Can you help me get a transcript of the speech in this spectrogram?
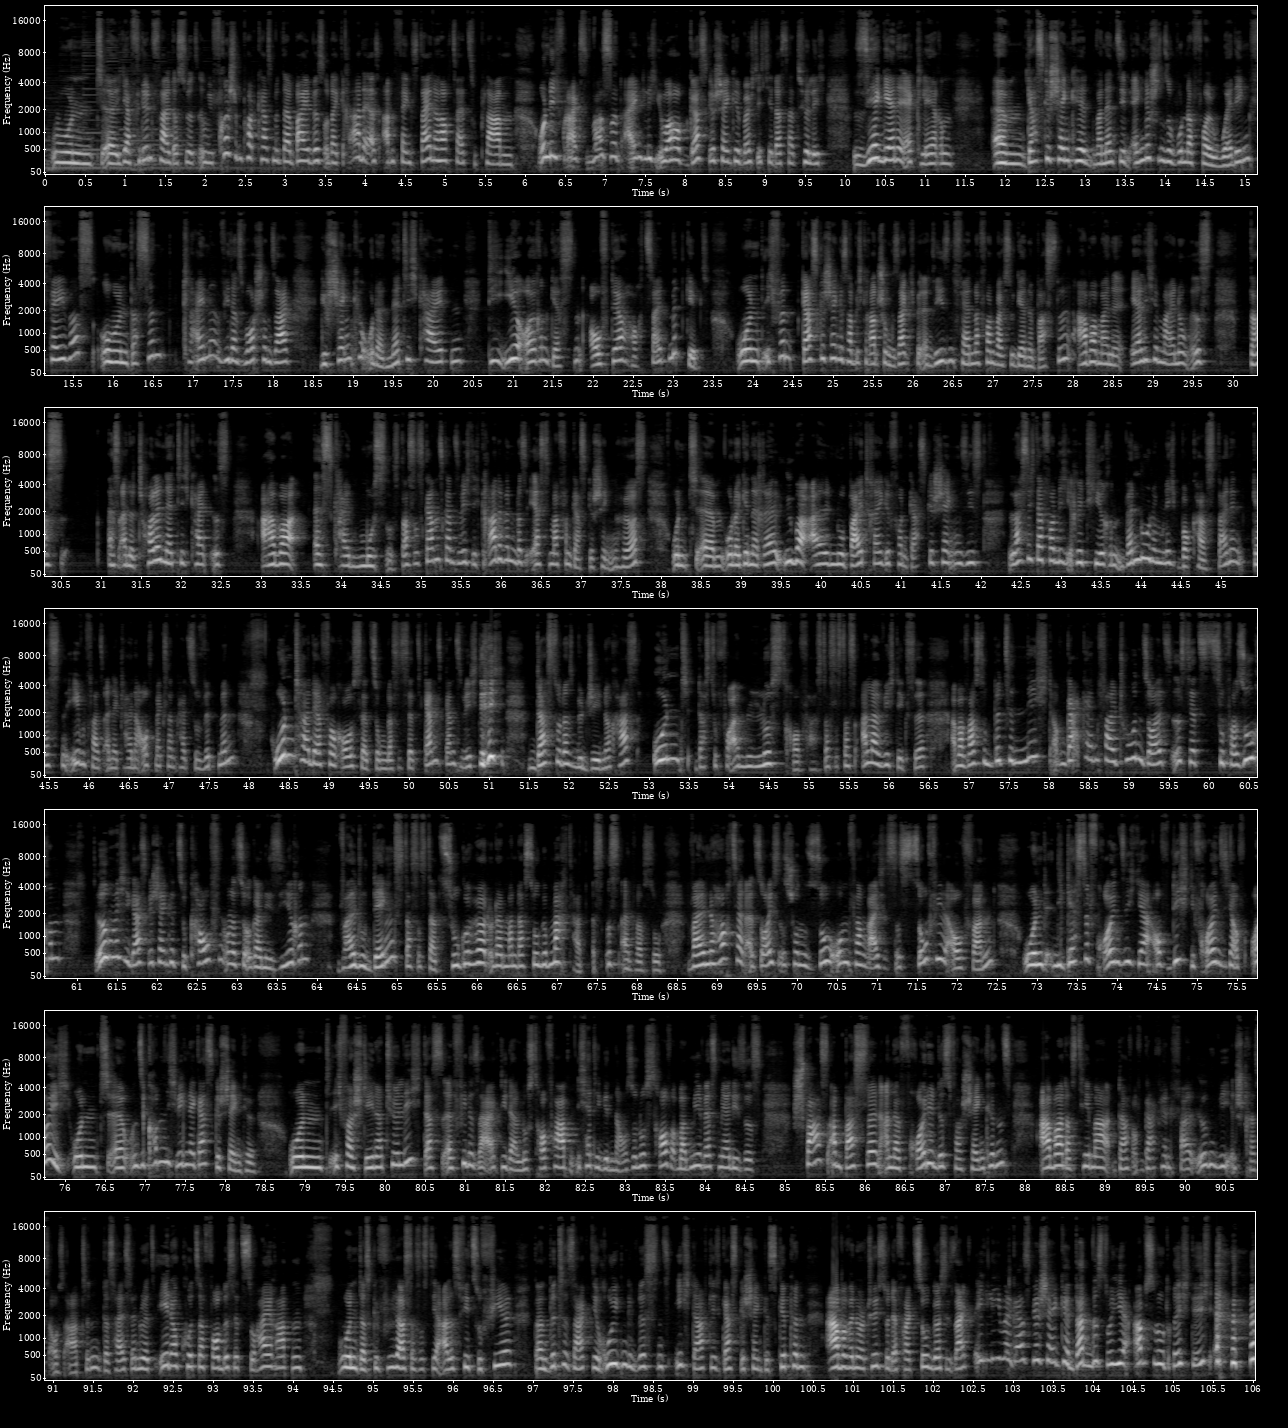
Und äh, ja, für den Fall, dass du jetzt irgendwie frisch im Podcast mit dabei bist oder gerade erst anfängst, deine Hochzeit zu planen und dich fragst, was sind eigentlich überhaupt Gastgeschenke, möchte ich dir das natürlich sehr gerne erklären. Ähm, Gastgeschenke, man nennt sie im Englischen so wundervoll Wedding Favors und das sind kleine, wie das Wort schon sagt, Geschenke oder Nettigkeiten, die ihr euren Gästen auf der Hochzeit mitgibt. Und ich finde, Gastgeschenke, das habe ich gerade schon gesagt, ich bin ein Riesenfan davon, weil ich so gerne bastel, aber meine ehrliche Meinung ist, dass es eine tolle Nettigkeit ist, aber es kein Muss ist. Das ist ganz, ganz wichtig, gerade wenn du das erste Mal von Gastgeschenken hörst und ähm, oder generell überall nur Beiträge von Gastgeschenken siehst, lass dich davon nicht irritieren. Wenn du nämlich Bock hast, deinen Gästen ebenfalls eine kleine Aufmerksamkeit zu widmen, unter der Voraussetzung, das ist jetzt ganz, ganz wichtig, dass du das Budget noch hast und dass du vor allem Lust drauf hast. Das ist das Allerwichtigste. Aber was du bitte nicht, auf gar keinen Fall tun sollst, ist jetzt zu versuchen, irgendwelche Gastgeschenke zu kaufen oder zu organisieren, weil du denkst, dass es dazugehört oder man das so gemacht hat. Es ist einfach so. Weil eine Hochzeit als solches ist schon so umfangreich, es ist so viel Aufwand und die Gäste freuen sich ja auf dich, die freuen sich ja auf euch und, äh, und sie kommen nicht wegen der Gastgeschenke. Und ich verstehe natürlich, dass äh, viele sagen, die da Lust drauf haben. Ich hätte genauso Lust drauf, aber mir wäre es mehr dieses Spaß am Basteln, an der Freude des Verschenkens. Aber das Thema darf auf gar keinen Fall irgendwie in Stress ausarten. Das heißt, wenn du jetzt eh noch kurz davor bist, jetzt zu heiraten und das Gefühl hast, das ist dir alles viel zu viel, dann bitte sag dir ruhigen Gewissens, ich darf die Gastgeschenke skippen. Aber wenn du natürlich zu der Fraktion gehörst, die sagt, ich liebe Gastgeschenke, dann bist du hier absolut richtig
